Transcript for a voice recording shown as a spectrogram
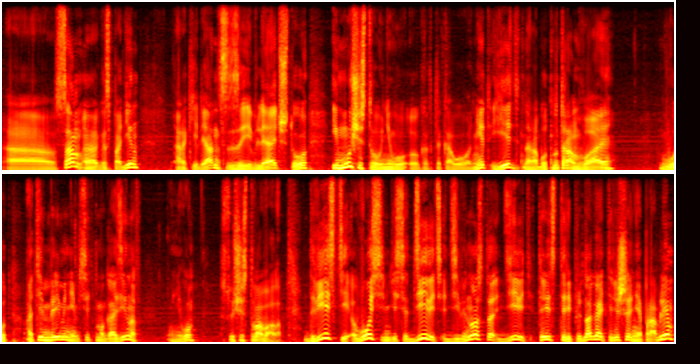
Э, сам э, господин Аркелиан заявляет, что имущества у него э, как такового нет, ездит на работу на трамвае. Вот. А тем временем сеть магазинов – у него существовало. 289 99 33. Предлагайте решение проблем.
